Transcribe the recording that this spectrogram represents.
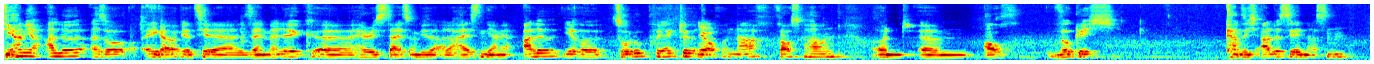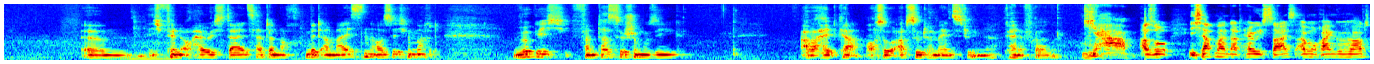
Die haben ja alle, also egal ob jetzt hier der Zayn Malik, äh, Harry Styles und wie sie alle heißen, die haben ja alle ihre Solo-Projekte nach und nach rausgehauen und ähm, auch wirklich kann sich alles sehen lassen. Ähm, ich finde auch Harry Styles hat da noch mit am meisten aus sich gemacht. Wirklich fantastische Musik. Aber halt klar, auch so absoluter Mainstream, ne? keine Frage. Ja, also ich habe mal in das Harry Styles Album reingehört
